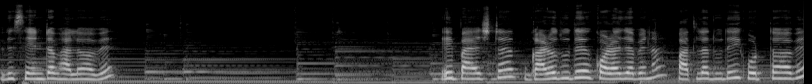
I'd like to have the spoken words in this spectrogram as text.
এতে সেন্টটা ভালো হবে। এই পায়েসটা গাঢ় দুধে করা যাবে না, পাতলা দুধেই করতে হবে।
